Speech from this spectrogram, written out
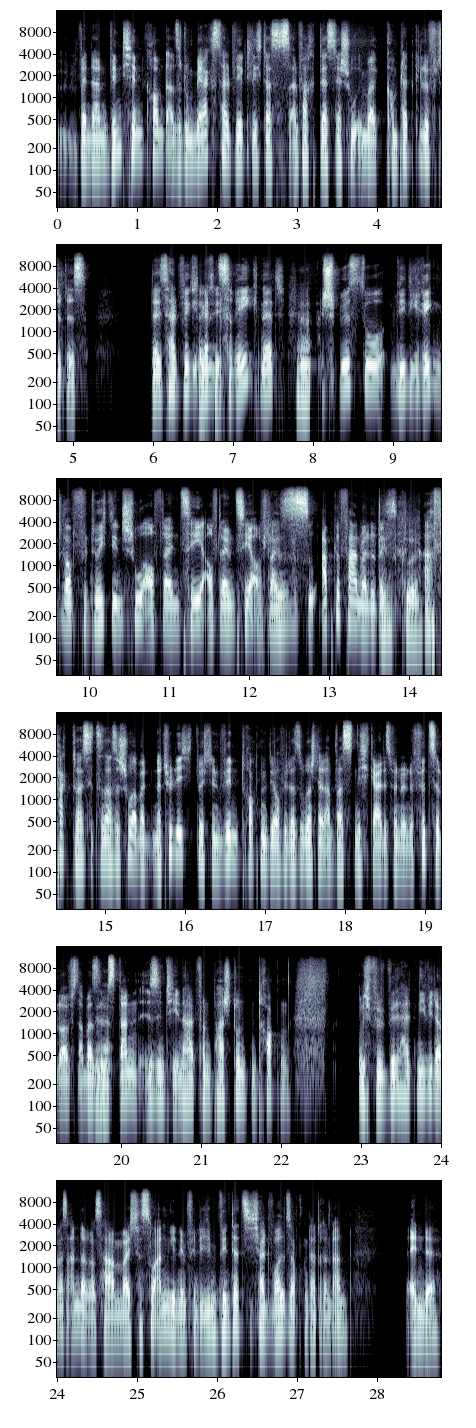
wenn da ein Windchen kommt, also du merkst halt wirklich, dass es einfach, dass der Schuh immer komplett gelüftet ist. Da ist halt wirklich, wenn es regnet, Ja. spürst du, wie die Regentropfen durch den Schuh auf deinen Zeh, auf deinem Zeh aufschlagen. Das ist so abgefahren, weil du denkst, cool. ach fuck, du hast jetzt nasse Schuhe, aber natürlich durch den Wind trocknen die auch wieder super schnell ab, was nicht geil ist, wenn du in eine Pfütze läufst, aber selbst dann sind die innerhalb von ein paar Stunden trocken. Und ich will, will halt nie wieder was anderes haben, weil ich das so angenehm finde. Im Winter ziehe ich halt Wollsocken da drin an. Ende.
